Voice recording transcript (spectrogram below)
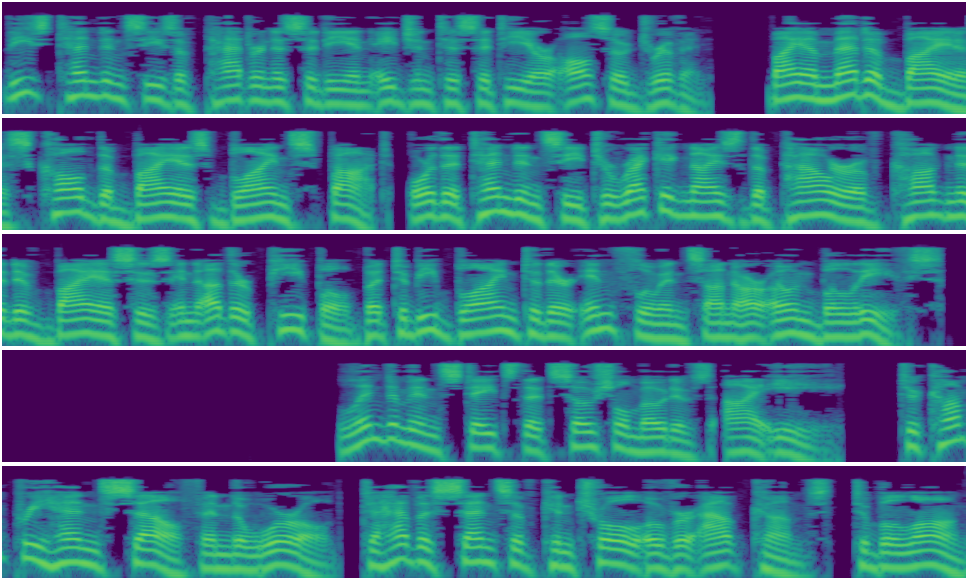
These tendencies of patternicity and agenticity are also driven by a meta-bias called the bias blind spot, or the tendency to recognize the power of cognitive biases in other people but to be blind to their influence on our own beliefs. Lindeman states that social motives i.e., to comprehend self and the world, to have a sense of control over outcomes, to belong,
